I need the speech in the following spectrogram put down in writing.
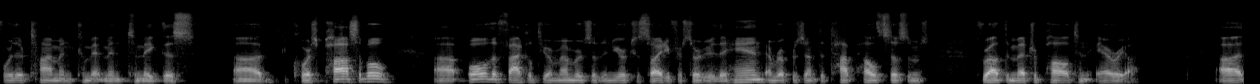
for their time and commitment to make this uh, course possible. Uh, all the faculty are members of the New York Society for Surgery of the Hand and represent the top health systems throughout the metropolitan area. Uh,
